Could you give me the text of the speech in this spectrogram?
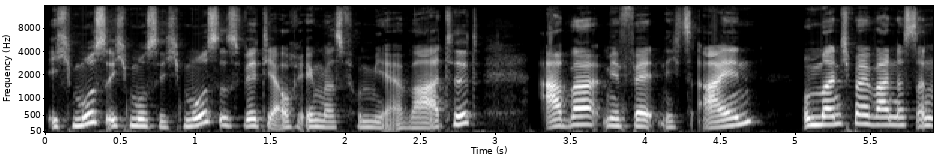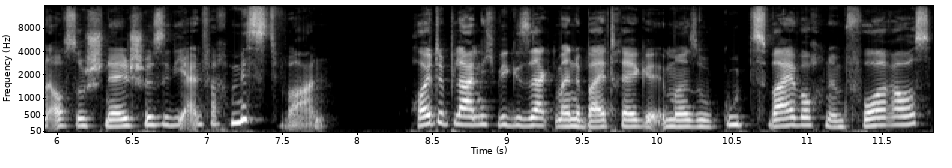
Ich muss, ich muss, ich muss, es wird ja auch irgendwas von mir erwartet, aber mir fällt nichts ein und manchmal waren das dann auch so Schnellschüsse, die einfach Mist waren. Heute plane ich, wie gesagt, meine Beiträge immer so gut zwei Wochen im Voraus.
